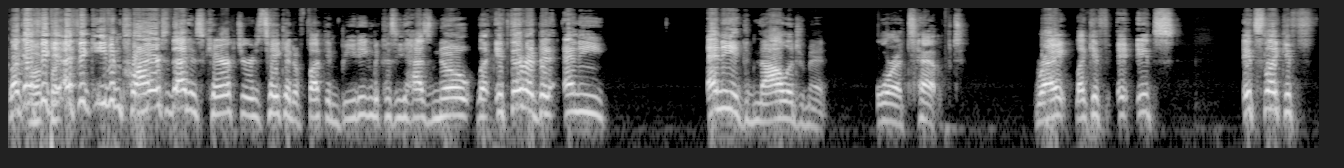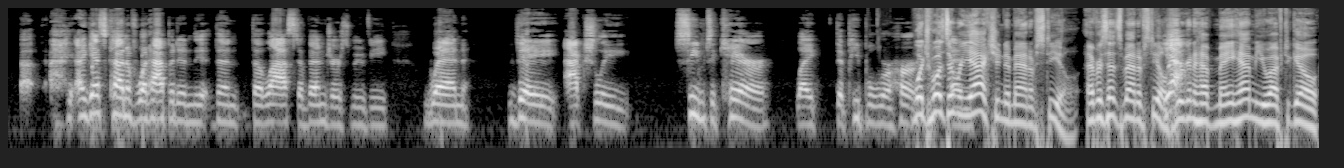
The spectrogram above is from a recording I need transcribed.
Like I Uh, think but- I think even prior to that, his character has taken a fucking beating because he has no like. If there had been any any acknowledgement or attempt, right? Like if it, it's it's like if I guess kind of what happened in the the, the last Avengers movie when they actually seemed to care, like that people were hurt, Which was a And- reaction to Man of Steel. Ever since Man of Steel, if you're going to have mayhem, you have to go,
